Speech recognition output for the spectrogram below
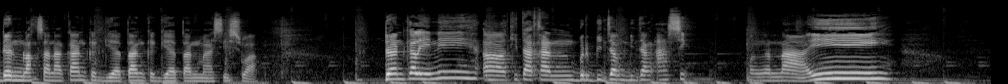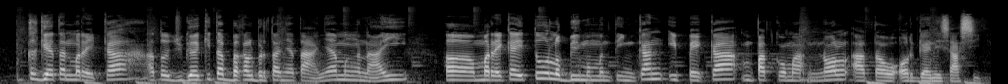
dan melaksanakan kegiatan-kegiatan mahasiswa. Dan kali ini uh, kita akan berbincang-bincang asik mengenai kegiatan mereka atau juga kita bakal bertanya-tanya mengenai uh, mereka itu lebih mementingkan IPK 4,0 atau organisasi.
